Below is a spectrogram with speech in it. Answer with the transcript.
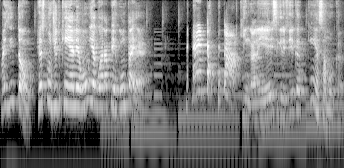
Mas então, respondido quem é Leon, e agora a pergunta é. Que enganei significa quem é Samuca?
